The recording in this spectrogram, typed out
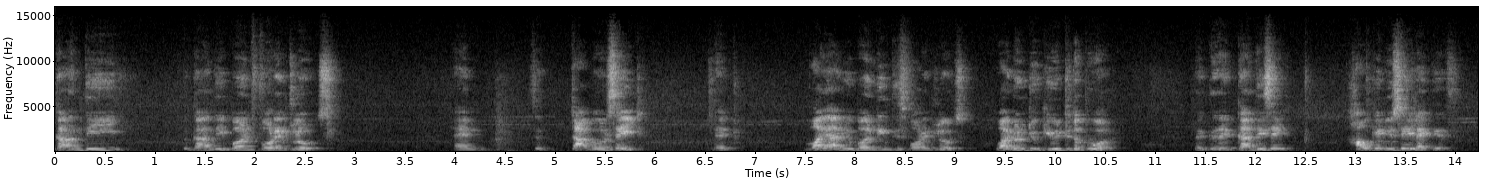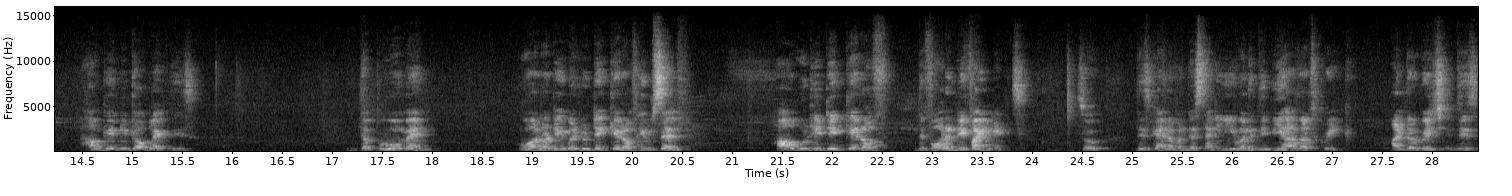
Gandhi, Gandhi burnt foreign clothes. And Tagore said that why are you burning these foreign clothes? Why don't you give it to the poor? Gandhi said, how can you say like this? How can you talk like this? The poor man who are not able to take care of himself, how would he take care of the foreign refinements? So this kind of understanding, even in the Bihar earthquake, under which this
